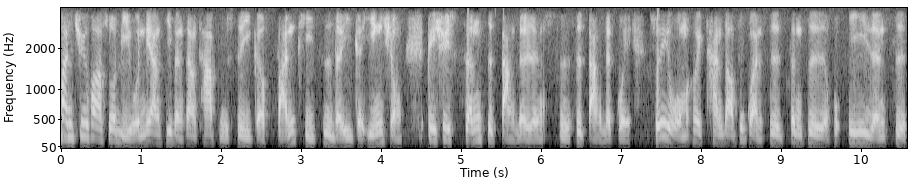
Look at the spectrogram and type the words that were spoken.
换句话说，李文亮基本上他不是一个反体制的一个英雄，必须生是党的人，死是党的鬼。所以我们会看到，不管是政治异议人士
